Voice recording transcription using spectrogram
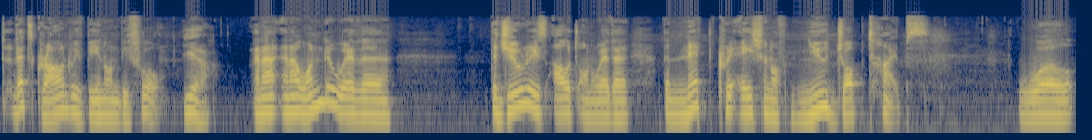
that's ground we've been on before. yeah, And I and I wonder whether the jury is out on whether the net creation of new job types will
